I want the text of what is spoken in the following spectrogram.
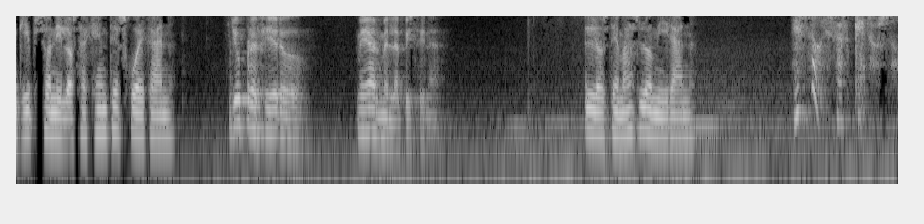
Gibson y los agentes juegan. Yo prefiero mearme en la piscina. Los demás lo miran. Eso es asqueroso.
